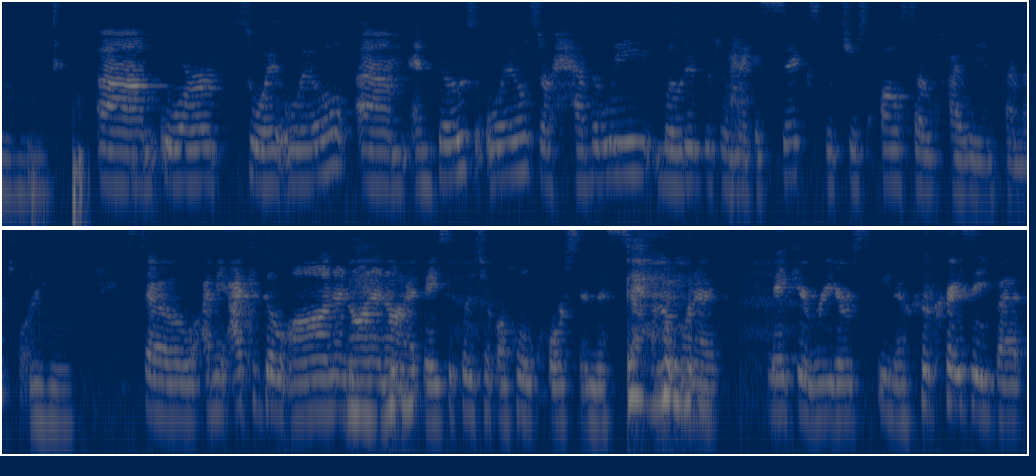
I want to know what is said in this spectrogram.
mm-hmm. um, or soy oil, um, and those oils are heavily loaded with omega six, which is also highly inflammatory. Mm-hmm. So, I mean, I could go on and on and on. I basically took a whole course in this stuff. I don't want to make your readers, you know, go crazy, but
